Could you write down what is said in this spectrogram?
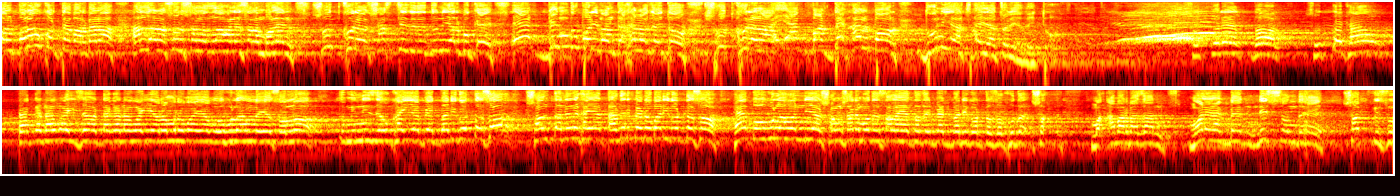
কল্পনাও করতে পারবে না। আল্লাহ রসুল সাল্লাহ আলি সাল্লাম বলেন, সুদখুরের শাস্তি যদি দুনিয়ার বুকে এক বিন্দু পরিমাণ দেখানো যেত সুদখুরেরা একবার দেখার পর দুনিয়া ছাইরা চলিয়ে যেত সুদ করে দল সুদ খাও, টাকা ঢাকাইছ টাকা ঢাকাইয়া রমর ভাইয়া বগুলান লইয়া চলো। তুমি নিজেও খাইয়া পেট বাড়ি করতেছ, সন্তানের খাইয়া তাদের পেটও বাড়ি করতেছ। হ্যাঁ বগুলাহন নিয়ে সংসারের মধ্যে চালাইয়া তাদের পেট বাড়ি করতেছ। আমার বাজান, মনে রাখবেন, নিঃসন্দেহে সব কিছু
